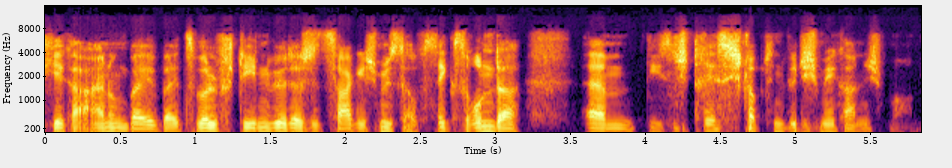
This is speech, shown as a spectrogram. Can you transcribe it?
hier, keine Ahnung, bei, bei 12 stehen würde, dass ich jetzt sage, ich müsste auf sechs runter, ähm, diesen Stress, ich glaube, den würde ich mir gar nicht machen.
